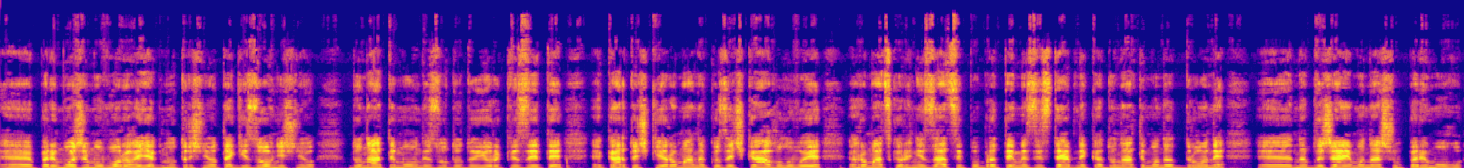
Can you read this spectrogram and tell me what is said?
Е, переможемо ворога як внутрішнього, так і зовнішнього. Донатимо внизу додаю реквізити е, карточки Романа Козачка, голови громадської організації Побратими зі Стебника. Донатимо на дрони, е, наближаємо нашу перемогу.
